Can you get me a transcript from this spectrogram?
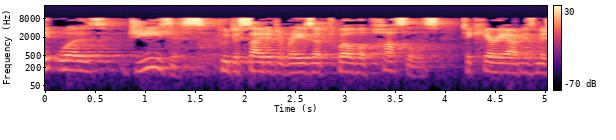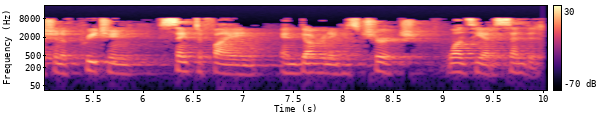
It was Jesus who decided to raise up 12 apostles to carry out his mission of preaching, sanctifying, and governing his church once he had ascended.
